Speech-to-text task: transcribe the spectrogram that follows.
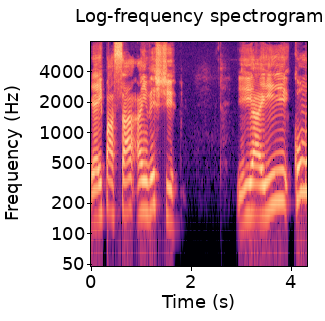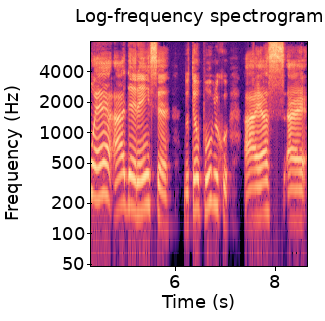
e aí passar a investir. E aí, como é a aderência do teu público a, essa, a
